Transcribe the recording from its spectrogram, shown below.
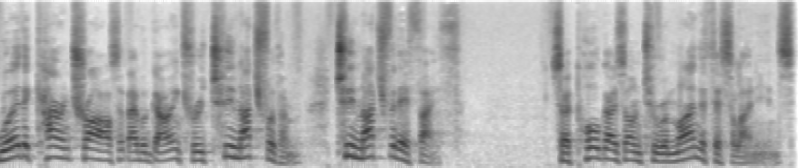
Were the current trials that they were going through too much for them, too much for their faith? So Paul goes on to remind the Thessalonians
